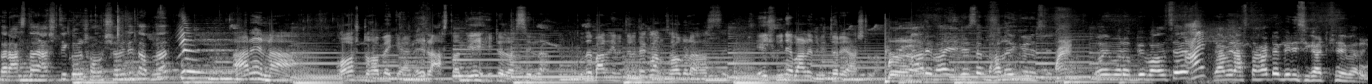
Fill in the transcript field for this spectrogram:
তা রাস্তায় আসতে কোনো সমস্যা হয়নি তো আপনার? আরে না কষ্ট হবে কেন? এই রাস্তা দিয়ে হেঁটে যাচ্ছিলাম। তোদের বাড়ির ভিতরে দেখলাম ঝগড়া হচ্ছে। এই শুনে বাড়ির ভিতরে আসলাম। আরে ভাই এসেছেন ভালোই করেছে ওই মুরব্বী বলছে যে আমি রাস্তাঘাটে বিড়ি সিগারেট খেয়ে বেড়াই।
